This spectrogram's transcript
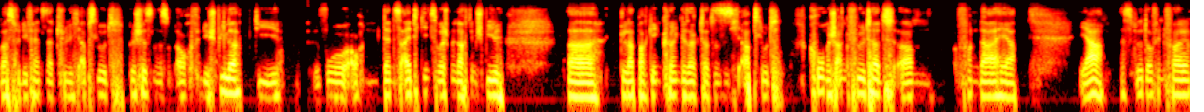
was für die Fans natürlich absolut beschissen ist und auch für die Spieler, die, wo auch Dennis Eitekin zum Beispiel nach dem Spiel äh, Gladbach gegen Köln gesagt hat, dass es sich absolut komisch angefühlt hat. Ähm, von daher, ja, es wird auf jeden Fall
